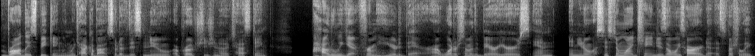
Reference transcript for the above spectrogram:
Broadly speaking, when we talk about sort of this new approach to genetic testing, how do we get from here to there? Uh, what are some of the barriers? And and you know, system wide change is always hard, especially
